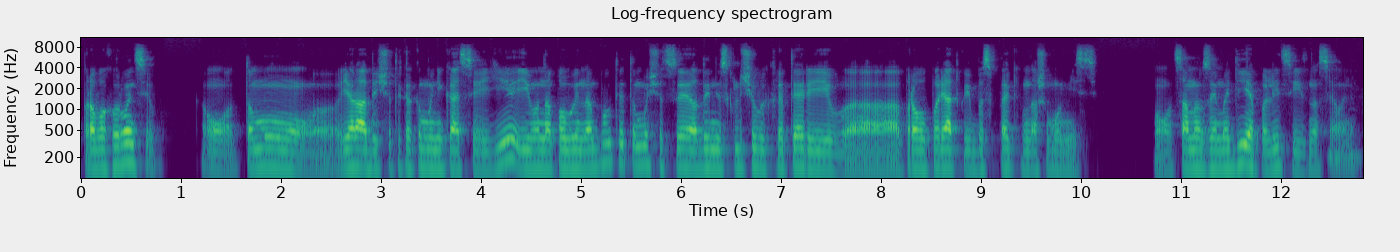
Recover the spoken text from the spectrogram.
правоохоронців. От, тому я радий, що така комунікація є, і вона повинна бути, тому що це один із ключових критеріїв е, правопорядку і безпеки в нашому місті. От, саме взаємодія поліції з населенням.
